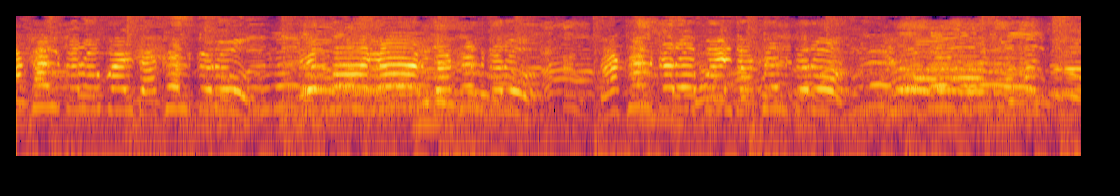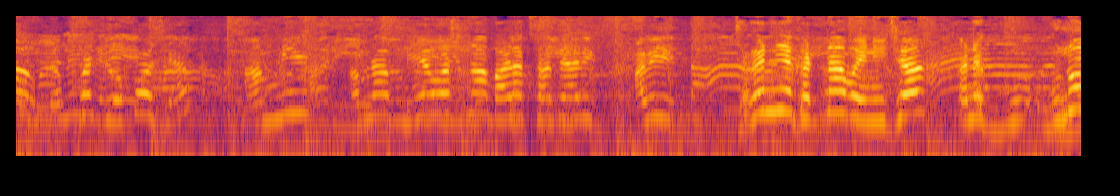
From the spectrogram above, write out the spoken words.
દાખલ કરો ભાઈ, દાખલ કરો. દાખલ કરો. દાખલ કરો ભાઈ, દાખલ કરો. લગભગ લોકો છે, આમની હમણાં બે વર્ષના બાળક સાથે આવી આવી જઘન્ય ઘટના બની છે અને ગુનો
